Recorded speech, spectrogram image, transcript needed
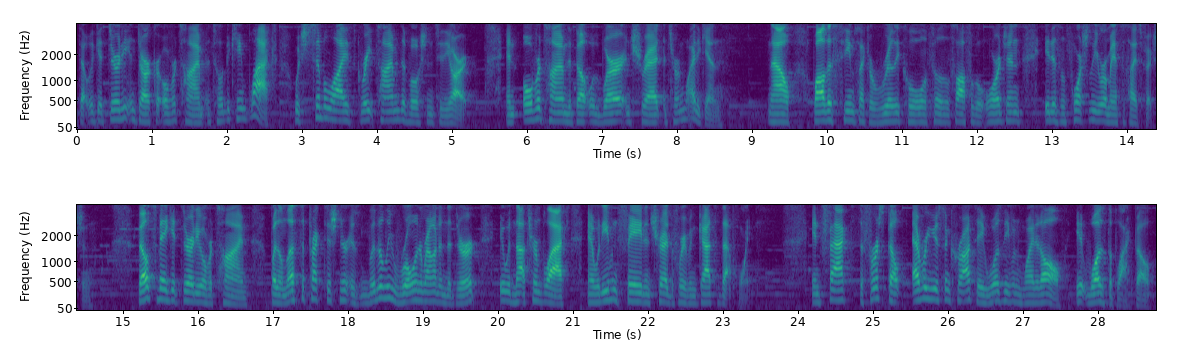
that would get dirty and darker over time until it became black, which symbolized great time and devotion to the art. And over time, the belt would wear and shred and turn white again. Now, while this seems like a really cool and philosophical origin, it is unfortunately romanticized fiction. Belts may get dirty over time, but unless the practitioner is literally rolling around in the dirt, it would not turn black and would even fade and shred before it even got to that point. In fact, the first belt ever used in karate wasn't even white at all. It was the black belt.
